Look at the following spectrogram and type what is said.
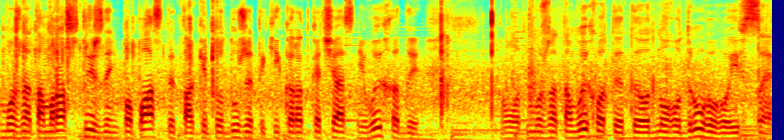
можна там раз в тиждень попасти, так і то дуже такі короткочасні виходи. От, можна там вихватити одного другого і все.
